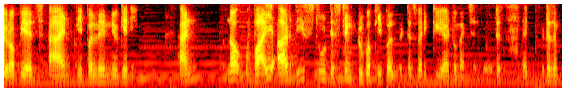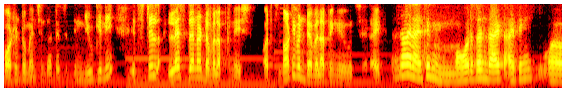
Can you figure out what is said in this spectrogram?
europeans and people in new guinea. And now why are these two distinct group of people? It is very clear to mention it is like it is important to mention that is in new guinea it's still less than a developed nation or it's not even developing you would say right? No and i think more than that i think uh,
